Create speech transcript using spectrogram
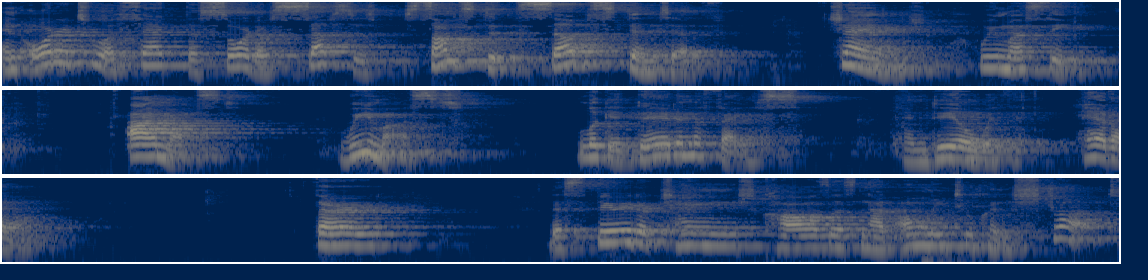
in order to affect the sort of substantive change we must see, I must, we must look it dead in the face and deal with it head on. Third, the spirit of change calls us not only to construct,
